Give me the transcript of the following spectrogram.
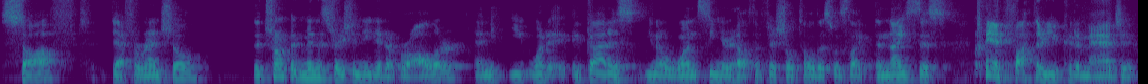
soft, deferential. The Trump administration needed a brawler, and he, what it got us, you know, one senior health official told us was like the nicest grandfather you could imagine.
